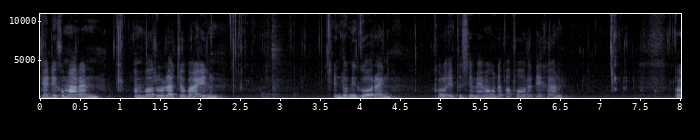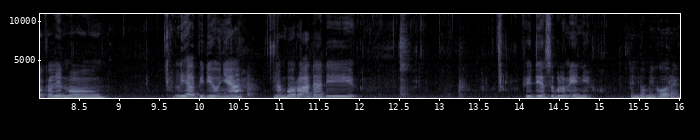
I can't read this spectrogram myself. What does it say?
jadi kemarin Om baru udah cobain Indomie goreng. Kalau itu sih memang udah favorit ya kan? Kalau kalian mau lihat videonya Namboro ada di video sebelum ini Indomie goreng.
